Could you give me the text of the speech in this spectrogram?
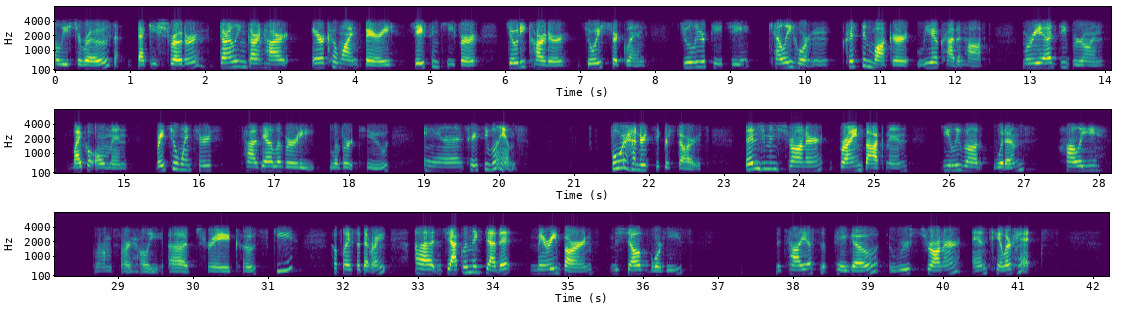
Alesha Rose, Becky Schroeder, Darlene Garnhart, Erica Winesberry, Jason Kiefer, Jody Carter, Joy Strickland, Julie Rapici, Kelly Horton, Kristen Walker, Leo Krabenhoft, Maria De Bruin, Michael Ullman, Rachel Winters, Tazia Laverty, Lavert 2, and Tracy Williams. 400 superstars Benjamin Schroner, Brian Bachman, Gili Woodhams, Holly, well, I'm sorry, Holly, uh, Trakowski, hopefully I said that right, uh, Jacqueline McDevitt, Mary Barnes, Michelle Voorhees, Natalia Sapego, Ruth Schroner, and Taylor Hicks.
